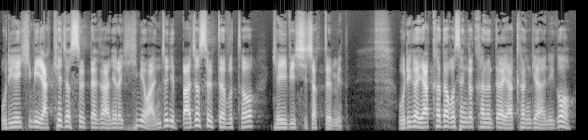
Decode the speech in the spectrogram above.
우리의 힘이 약해졌을 때가 아니라 힘이 완전히 빠졌을 때부터 개입이 시작됩니다. 우리가 약하다고 생각하는 때가 약한 게 아니고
